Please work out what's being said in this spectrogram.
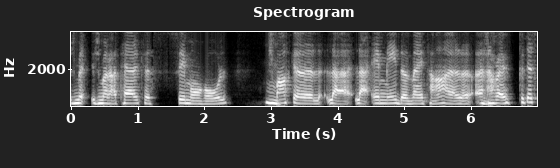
je me, je me rappelle que c'est mon rôle. Je hmm. pense que la, la aimée de 20 ans, elle, elle aurait peut-être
